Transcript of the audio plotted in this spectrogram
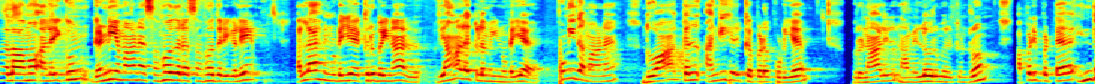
அஸ்ஸலாமு அலைக்கும். கண்ணியமான சகோதர சகோதரிகளே அல்லாஹினுடைய கிருபையினால் வியாழக்கிழமையினுடைய புனிதமான துவாக்கள் அங்கீகரிக்கப்படக்கூடிய ஒரு நாளில் நாம் எல்லோரும் இருக்கின்றோம். அப்படிப்பட்ட இந்த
